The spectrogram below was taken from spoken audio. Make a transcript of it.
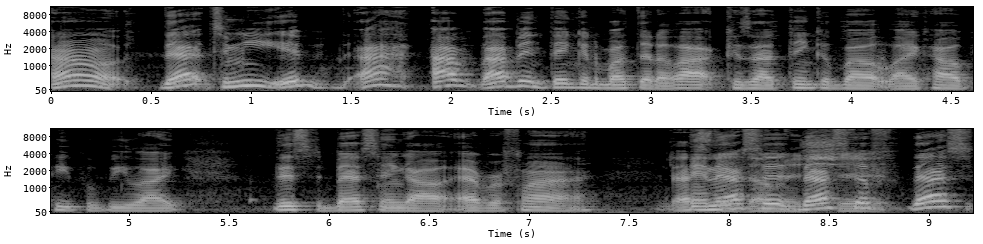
I don't. That to me, it. I I've, I've been thinking about that a lot because I think about like how people be like, "This is the best thing I'll ever find," That's and the that's it. dumbest That's the that's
